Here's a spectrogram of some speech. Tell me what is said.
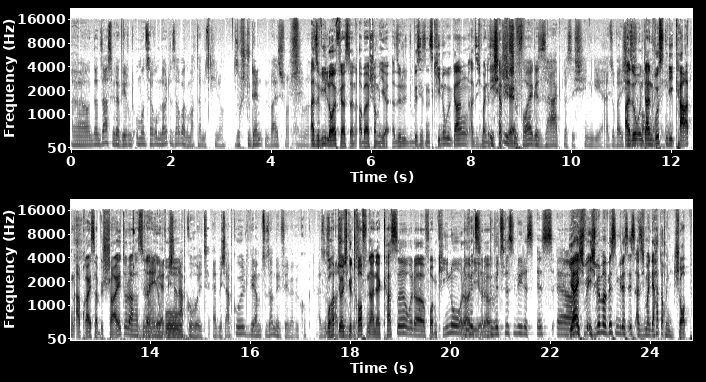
Äh, und dann saßen wir da, während um uns herum Leute sauber gemacht haben, das Kino. So Studenten, weiß schon. Also wie läuft das dann? Aber schau mal hier. Also du bist jetzt ins Kino gegangen. Also ich meine, das ich ist der habe Chef. schon vorher gesagt, dass ich hingehe. Also, weil ich also und dann wussten die Kartenabreißer Bescheid oder hast du dann Nein, der hat mich irgendwo... dann abgeholt. Er hat mich abgeholt, wir haben zusammen den Film ja geguckt. Also wo habt ihr euch getroffen? An der Kasse oder vorm Kino oder richtig- wie? Du Oder? willst, du willst wissen, wie das ist? Äh, ja, ich, will- ich will mal wissen, wie das ist. Also ich meine, der hat doch einen Job.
